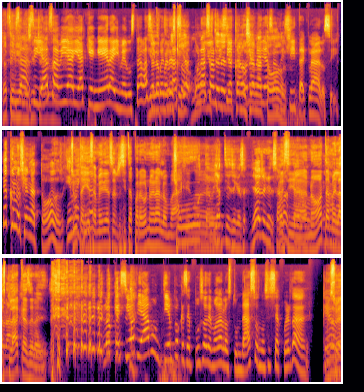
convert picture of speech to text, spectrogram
Date Si, viendo. si ya sabía ya quién era y me gustaba, Y sí, pues una, es que so- ya- no, una y ustedes ya sonrisita, conocían una a media todos. sonrisita, claro, sí. Ya conocían a todos. Chuta, y esa media sonrisita para uno era lo máximo. Chuta, ¿no? ya te regresabas. Ya regresabas. Decía, pero anótame las placas. Era. Lo que sí odiaba un tiempo que se puso de moda los tundazos, no sé si se acuerdan. ¿Qué Me era? suena,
